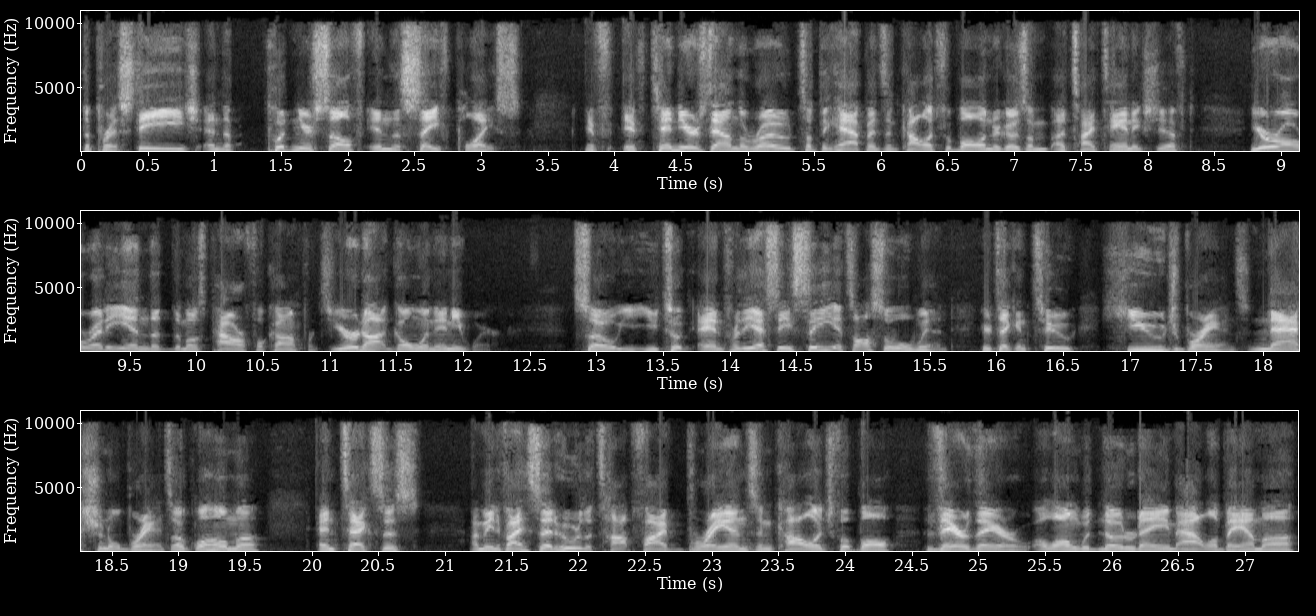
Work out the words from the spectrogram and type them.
the prestige, and the putting yourself in the safe place. If if ten years down the road something happens and college football undergoes a, a titanic shift, you're already in the, the most powerful conference. You're not going anywhere. So you, took, and for the SEC, it's also a win. You're taking two huge brands, national brands, Oklahoma and Texas. I mean, if I said who are the top five brands in college football, they're there along with Notre Dame, Alabama,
